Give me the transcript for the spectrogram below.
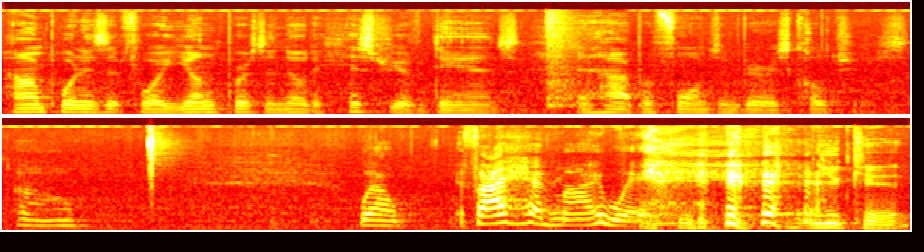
How important is it for a young person to know the history of dance and how it performs in various cultures? Oh, well, if I had my way. you can.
